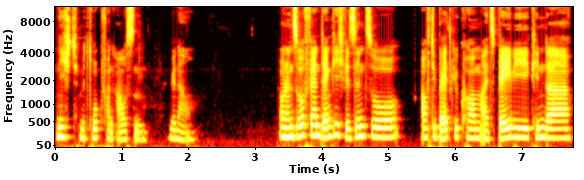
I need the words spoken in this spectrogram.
Nicht mit Druck von außen. Genau. Und insofern denke ich, wir sind so auf die Welt gekommen als Baby, Kinder,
